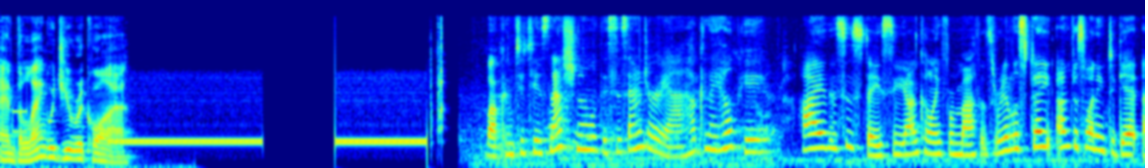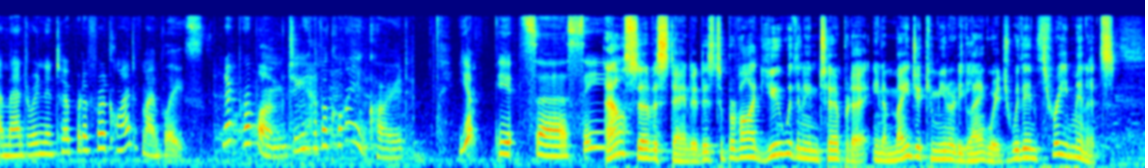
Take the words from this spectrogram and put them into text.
and the language you require. Welcome to TIS National. This is Andrea. How can I help you? Hi, this is Stacey. I'm calling from Martha's Real Estate. I'm just wanting to get a Mandarin interpreter for a client of mine, please. No problem. Do you have a client code? Yep, it's uh, C. Our service standard is to provide you with an interpreter in a major community language within three minutes.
